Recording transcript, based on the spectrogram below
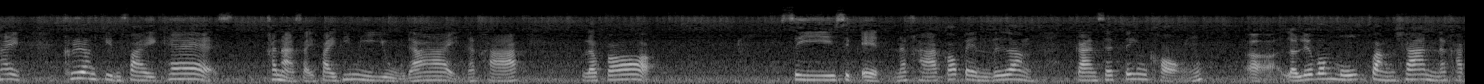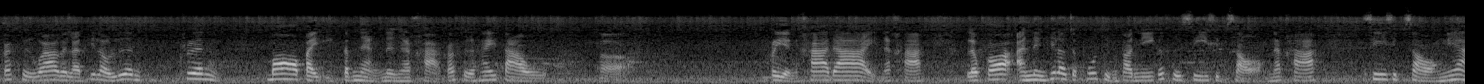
ให้เครื่องกินไฟแค่ขนาดสายไฟที่มีอยู่ได้นะคะ แล้วก็ C11 นะคะ ก็เป็นเรื่องการเซตติ้งของเออเราเรียกว่า move function นะคะ ก็คือว่าเวลาที่เราเลื่อนเคลื่อนหม้อไปอีกตำแหน่งหนึ่งอะคะ่ะ ก็คือให้เตาเเปลี่ยนค่าได้นะคะ แล้วก็อันหนึ่งที่เราจะพูดถึงตอนนี้ก็คือ C12 นะคะ C12 เนี่ย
